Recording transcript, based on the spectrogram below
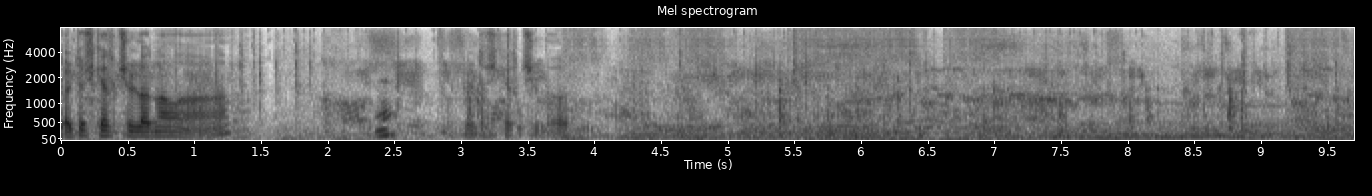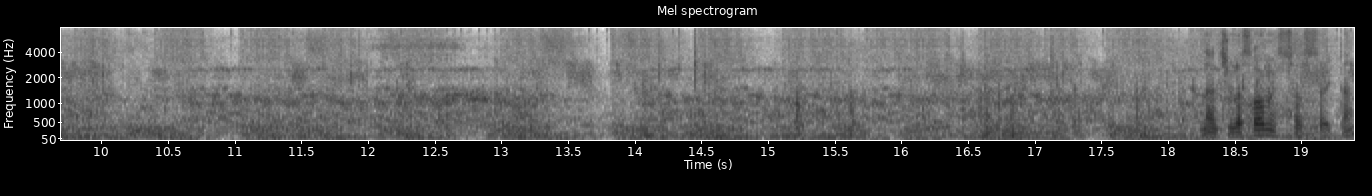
열두 시 계속 질러 나와. 네? 열두 시 계속 질러. 질러 싸우면서 졌어 일단.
